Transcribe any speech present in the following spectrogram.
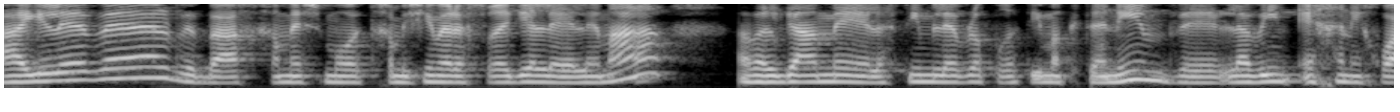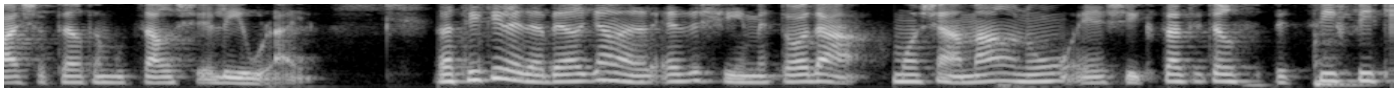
היי לבל וב-550 אלף רגל אה, למעלה, אבל גם אה, לשים לב לפרטים הקטנים ולהבין איך אני יכולה לשפר את המוצר שלי אולי. רציתי לדבר גם על איזושהי מתודה, כמו שאמרנו, שהיא קצת יותר ספציפית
